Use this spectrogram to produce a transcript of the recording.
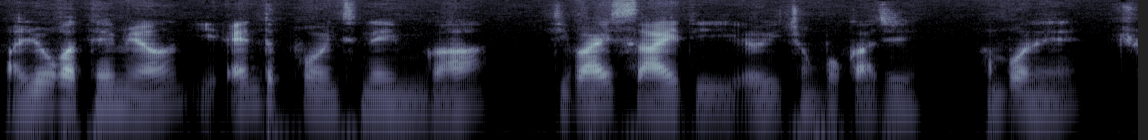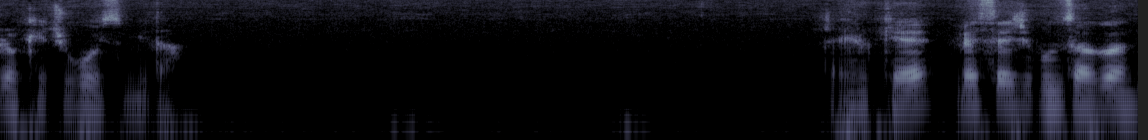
완료가 되면 이 endpoint name과 device id의 정보까지 한 번에 출력해주고 있습니다. 자, 이렇게 메시지 분석은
